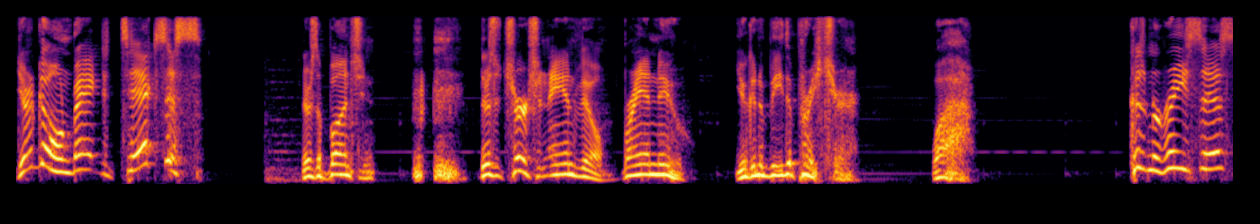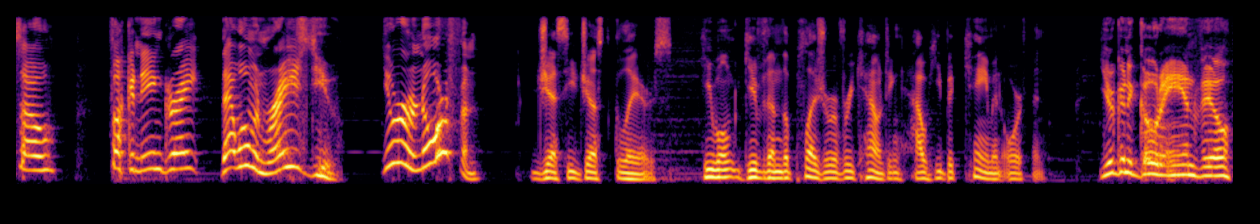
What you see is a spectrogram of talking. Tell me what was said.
You're going back to Texas. There's a bunch in. there's a church in Anvil, brand new. You're gonna be the preacher. Why? Cause Marie says so. Fucking ingrate. That woman raised you. You were an orphan. Jesse just glares. He won't give them the pleasure of recounting how he became an orphan. You're going to go to Anvil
